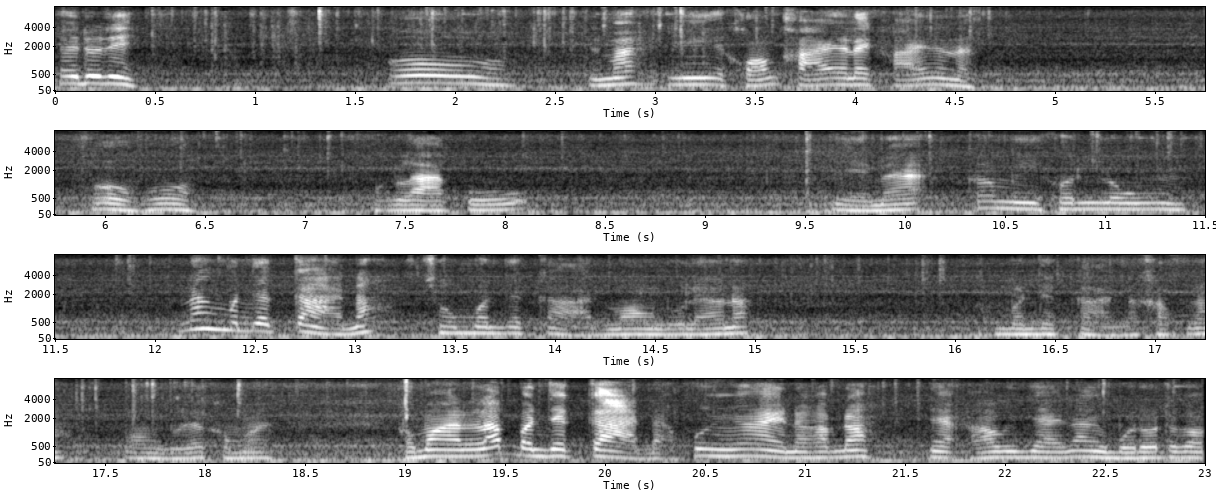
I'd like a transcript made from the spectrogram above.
ให้ดูดิโอ้เห็นไหมมีของขายอะไรขายนั่นน่ะโอ้โหบักลากูเห็นไหมก็มีคนลงนั่งบรรยากาศเนาะชมบรรยากาศมองดูแล้วนะ บรรยากาศนะครับเนาะมองดูแล้วเขามาเขามารับบรรยากาศอะพูดง่ายนะครับเนาะเนี่ยเอาวิญญาณนั่งบนรถแล้วก็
